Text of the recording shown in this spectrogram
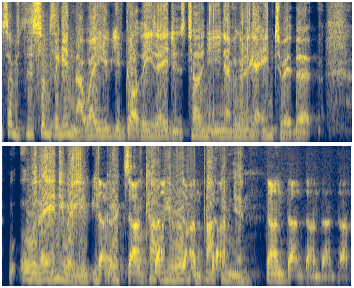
So there's something in that way. You, have got these agents telling you you're never going to get into it, but were they anyway? You, have got to carve your own path, haven't you? Dan, Dan, Dan, Dan, Dan.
